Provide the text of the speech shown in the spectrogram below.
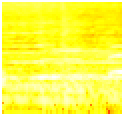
you.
